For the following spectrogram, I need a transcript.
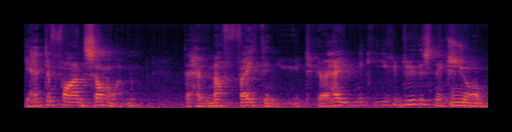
you had to find someone that had enough faith in you to go, hey, Nikki, you can do this next mm. job.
